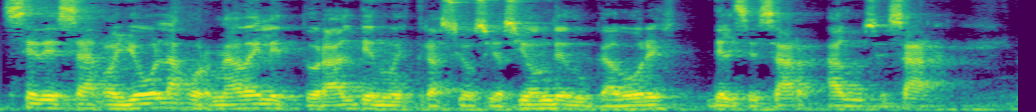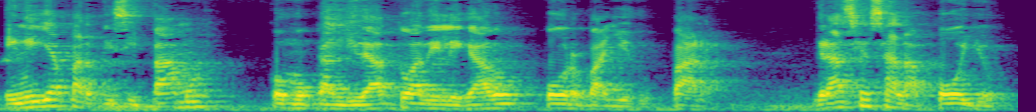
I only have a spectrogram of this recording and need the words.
se desarrolló la jornada electoral de nuestra Asociación de Educadores del Cesar ADUCESAR en ella participamos como candidato a delegado por Valledupar. Gracias al apoyo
